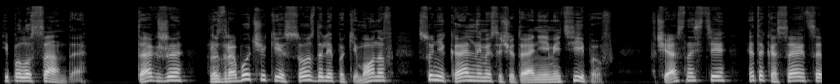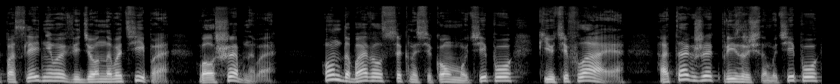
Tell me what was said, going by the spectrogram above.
и Полосанда. Также разработчики создали покемонов с уникальными сочетаниями типов — в частности, это касается последнего введенного типа — волшебного. Он добавился к насекомому типу Cutifly, а также к призрачному типу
